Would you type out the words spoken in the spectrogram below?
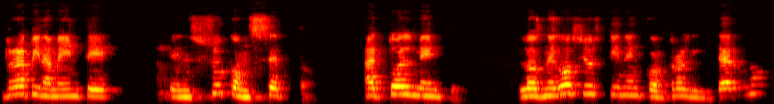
rápidamente en su concepto, actualmente, ¿los negocios tienen control interno?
